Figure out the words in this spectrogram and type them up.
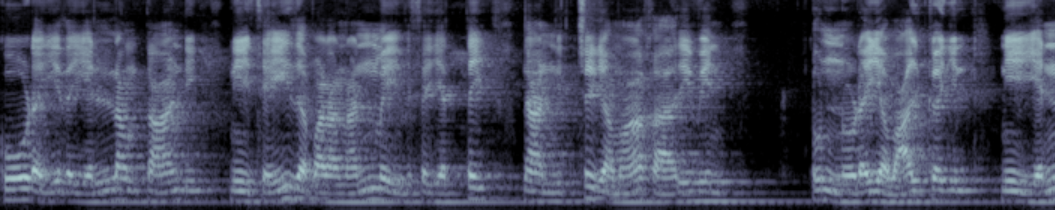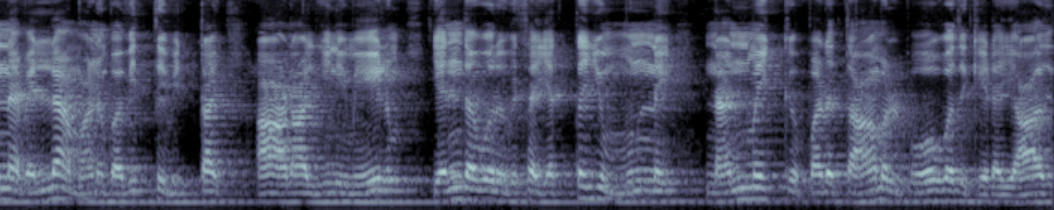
கூட இதையெல்லாம் தாண்டி நீ செய்த பல நன்மை விஷயத்தை நான் நிச்சயமாக அறிவேன். உன்னுடைய வாழ்க்கையில் நீ என்னவெல்லாம் அனுபவித்து விட்டாய்? ஆனால் இனிமேலும் எந்த ஒரு விஷயத்தையும் முன்னை நன்மைக்கு படுத்தாமல் போவது கிடையாது.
